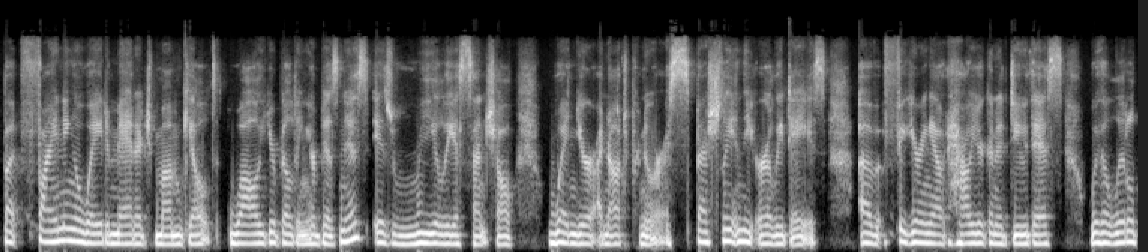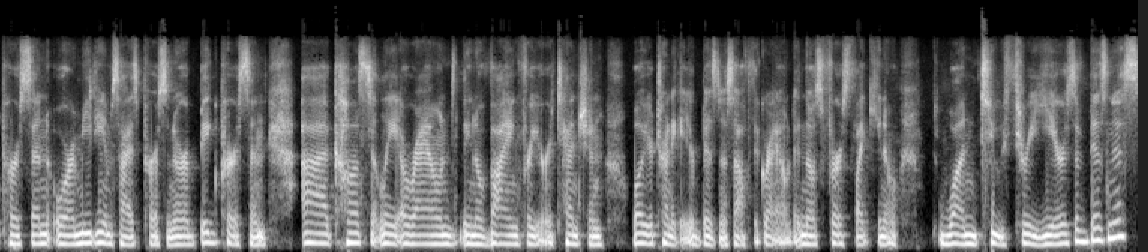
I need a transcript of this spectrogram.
but finding a way to manage mom guilt while you're building your business is really essential when you're an entrepreneur, especially in the early days of figuring out how you're going to do this with a little person or a medium sized person or a big person uh, constantly around, you know, vying for your attention while you're trying to get your business off the ground. And those first, like, you know, one, two, three years of business,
